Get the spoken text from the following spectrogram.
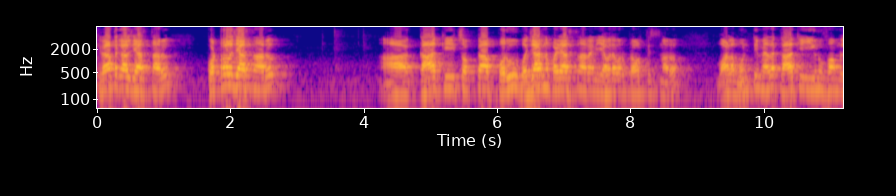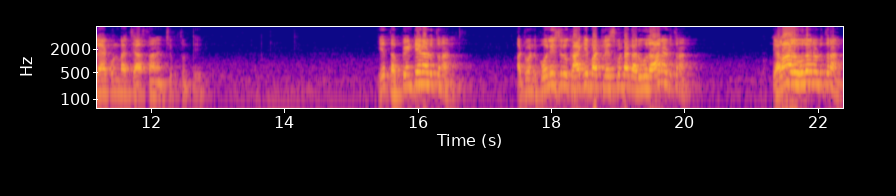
కిరాతకాలు చేస్తున్నారు కుట్రలు చేస్తున్నారు. కాకి చొక్కా పరువు బజార్న పడేస్తున్నారని ఎవరెవరు ప్రవర్తిస్తున్నారో వాళ్ళ ఒంటి మీద కాకి యూనిఫామ్ లేకుండా చేస్తానని చెప్తుంటే ఏ తప్పేంటి అని అడుగుతున్నాను. అటువంటి పోలీసులు కాకి బట్టలు వేసుకుంటాక అర్హులా అని అడుగుతున్నాను. ఎలా అర్హులు అని అడుగుతున్నాను.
